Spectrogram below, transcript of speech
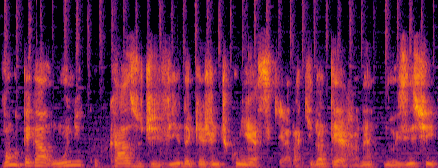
Vamos pegar o único caso de vida que a gente conhece, que é daqui da Terra, né? Não existe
